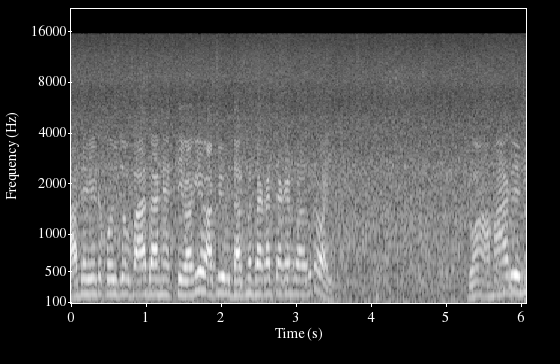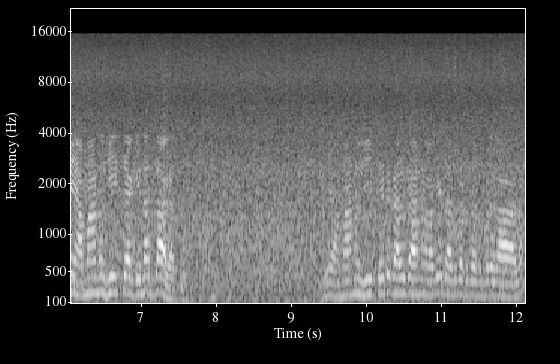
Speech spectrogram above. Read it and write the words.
ආදරයට කොයිදෝ බාධා නැත්තේ වගේ අපි ධර්ම සාකච්ඡා කරන දවසට වයි. ගොන් අමාරුවේ මේ අමානෝ සීතයක් ගෙනත් දාගත්තා. ඒ අමානෝ සීතයට ගල් ගන්නවා වගේ දඩබඩ දඩබඩ ගාලා.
